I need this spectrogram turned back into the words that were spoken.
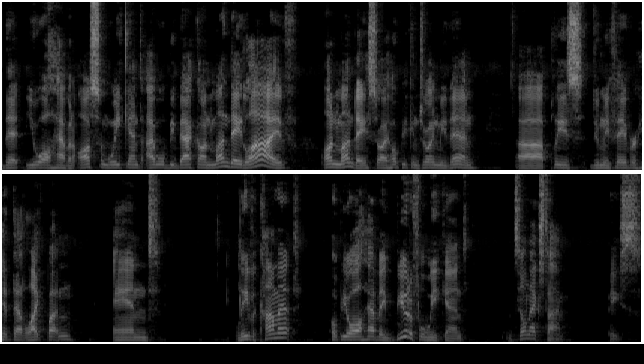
that you all have an awesome weekend. I will be back on Monday live on Monday, so I hope you can join me then. Uh, please do me a favor, hit that like button and leave a comment. Hope you all have a beautiful weekend. Until next time, peace.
